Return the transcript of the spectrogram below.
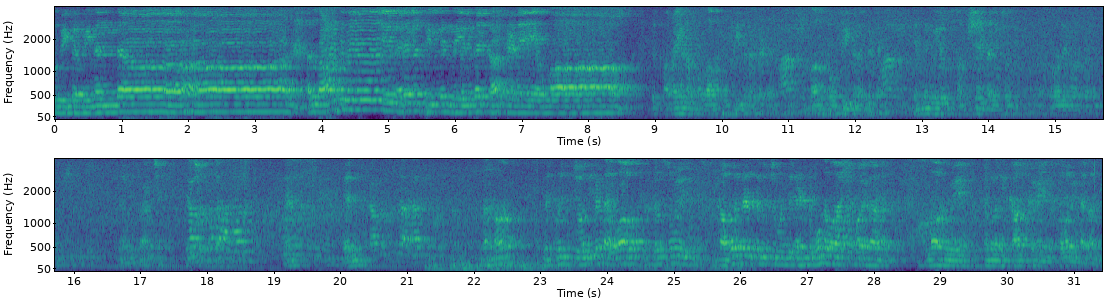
ബിക മിനൻ അല്ലാഹുവേ നരകത്തിൽ നിന്ന് എന്നെ കാക്കണേ അല്ലാഹ് ഇത് പറയണം. അള്ളാഹു തൗഫീഖ് നൽകട്ടെ. അള്ളാഹു തൗഫീഖ് നൽകട്ടെ. എന്തെങ്കിലും സംശയം തന്നെ ചോദിക്കും. സഹോദരിമാർക്ക് സംശയം കാഴ്ച എപ്പോഴും ചോദിക്കട്ടെ അള്ളാഹു ഖബറിന്റെ അടുത്ത് വെച്ചുകൊണ്ട് രണ്ട് മൂന്ന് പ്രാവശ്യം പറയുന്നതാണ് അള്ളാഹുവെ ഞങ്ങളെ കാക്കണേ എന്ന് ഖബറിന്റെതാണ്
